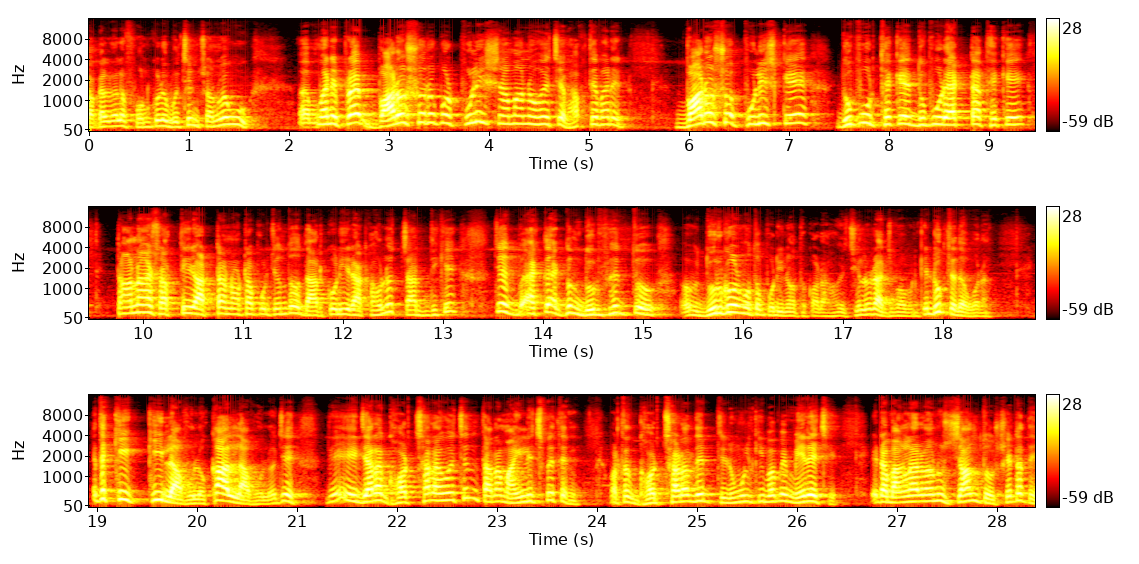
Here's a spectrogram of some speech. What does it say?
সকালবেলা ফোন করে বলছেন, চন্দ্রবাবু মানে প্রায় বারোশোর ওপর পুলিশ নামানো হয়েছে, ভাবতে পারেন? বারোশো পুলিশকে দুপুর থেকে, দুপুর একটা থেকে টানা রাত্রির আটটা, নটা পর্যন্ত দাঁড় করিয়ে রাখা হলো চারদিকে, যে একটা একদম দুর্ভেদ্য, দুর্গর মতো পরিণত করা হয়েছিল রাজভবনকে। ঢুকতে দেবো না। এতে কি কি লাভ হলো? কার লাভ হলো? যে এই যারা ঘর ছাড়া হয়েছেন, তারা মাইলেজ পেতেন? অর্থাৎ ঘর ছাড়াদের তৃণমূল কীভাবে মেরেছে? এটা বাংলার মানুষ জানতো সেটাতে।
